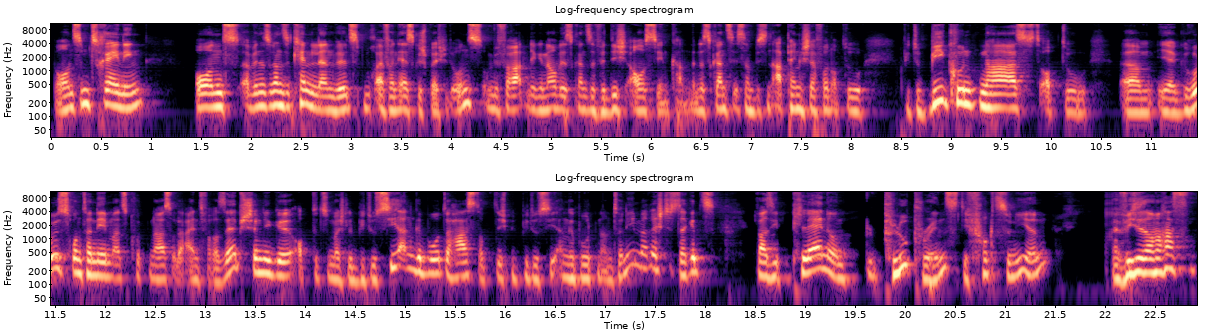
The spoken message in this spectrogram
bei uns im Training. Und wenn du das Ganze kennenlernen willst, buch einfach ein Erstgespräch mit uns und wir verraten dir genau, wie das Ganze für dich aussehen kann. Denn das Ganze ist ein bisschen abhängig davon, ob du B2B-Kunden hast, ob du ähm, eher größere Unternehmen als Kunden hast oder einfache Selbstständige, ob du zum Beispiel B2C-Angebote hast, ob du dich mit B2C-Angeboten an Unternehmen richtest. Da gibt es quasi Pläne und Blueprints, die funktionieren, erwiesenermaßen.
